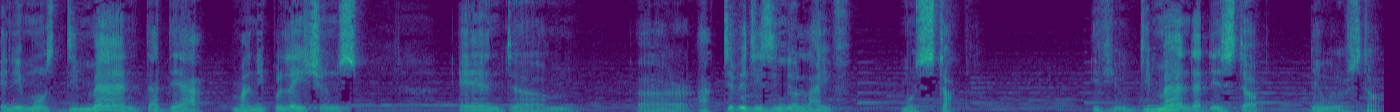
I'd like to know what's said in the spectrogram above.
And you must demand that their manipulations and um, uh, activities in your life must stop. If you demand that they stop, they will stop.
